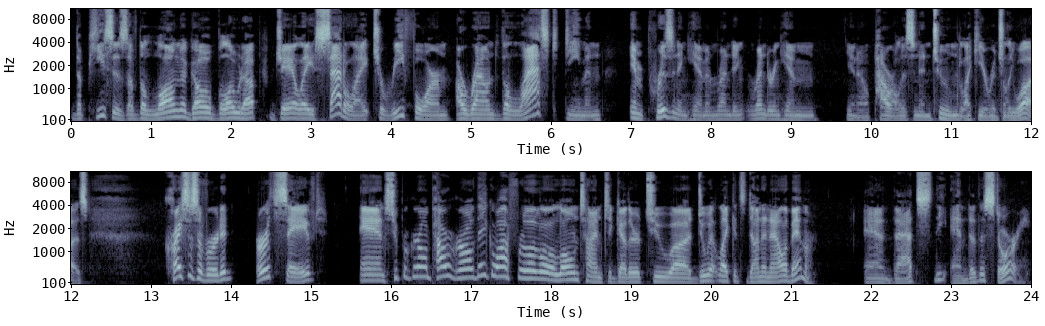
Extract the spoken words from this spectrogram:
the pieces of the long ago blowed up JLA satellite to reform around the last demon, imprisoning him and rendering, rendering him, you know, powerless and entombed like he originally was. Crisis averted, Earth saved, and Supergirl and Power Girl they go off for a little alone time together to uh, do it like it's done in Alabama, and that's the end of the story.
